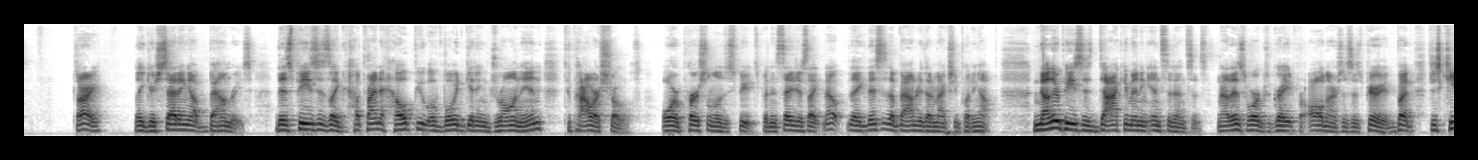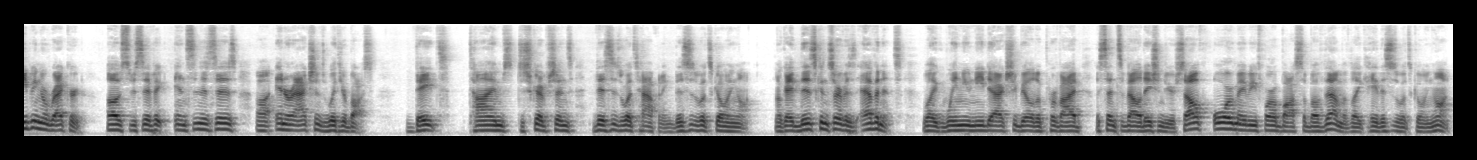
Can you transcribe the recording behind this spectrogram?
Sorry. Like you're setting up boundaries. This piece is like trying to help you avoid getting drawn in to power struggles or personal disputes, but instead you're just like, nope, like this is a boundary that I'm actually putting up. Another piece is documenting incidences. Now this works great for all narcissists, period, but just keeping a record of specific incidences, uh, interactions with your boss, dates, times, descriptions. This is what's happening. This is what's going on. Okay. This can serve as evidence, like when you need to actually be able to provide a sense of validation to yourself or maybe for a boss above them of like, hey, this is what's going on.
